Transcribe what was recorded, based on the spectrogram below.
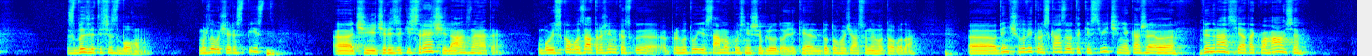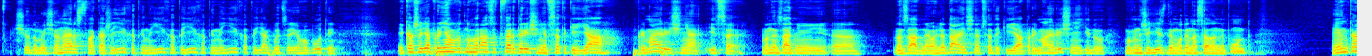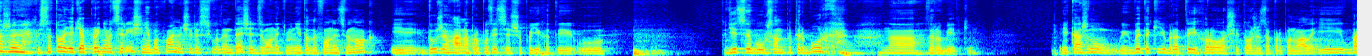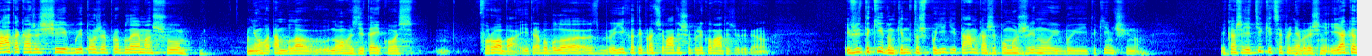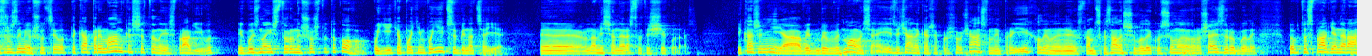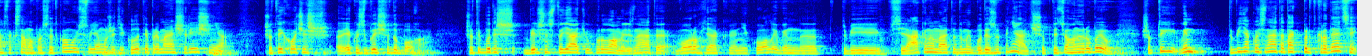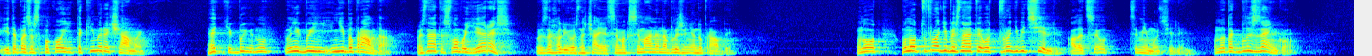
зблизитися з Богом. Можливо, через піст е, чи через якісь речі, да, знаєте, обов'язково завтра жінка приготує саме вкусніше блюдо, яке до того часу не готувала. Е, Один чоловік розказував таке свідчення, каже, «Е, один раз я так вагався щодо місіонерства, каже, їхати, не їхати, їхати, не їхати, як би це його бути. І каже, я прийняв одного разу тверде рішення, все-таки я приймаю рішення і все. Вони задньої е, назад не оглядаюся, все-таки я приймаю рішення, їду, бо він вже їздив в один населений пункт. І він каже, після того, як я прийняв це рішення, буквально через хвилин 10 дзвонить мені телефонний дзвінок, і дуже гарна пропозиція, щоб поїхати у. Тоді це був Санкт-Петербург на заробітки. І каже, ну, якби такі брати хороші теж запропонували. І брата каже, ще якби теж проблема, що у нього там була у одного з дітей когось хвороба, і треба було е, їхати працювати, щоб лікувати цю дитину. І вже такі думки, ну то ж поїдь і там, каже, поможи, ну і таким чином. І каже, я тільки це прийняв рішення. І як я зрозумів, що це от така приманка сатани, справді, от якби з однієї сторони, що ж тут такого? Поїдь, а потім поїдь собі на це є, е, на місіонерство ти ще кудись. І каже, ні, я відмовився. І, звичайно, каже, пройшов час, вони приїхали, вони там сказали, що велику суму грошей заробили. Тобто, справді, я не раз так само прослідковую в своєму житті, коли ти приймаєш рішення, що ти хочеш е, якось ближче до Бога, що ти будеш більше стояти у проломі. І знаєте, ворог, як ніколи, він е, тобі всілякими методами буде зупиняти, щоб ти цього не робив. Щоб ти, він тобі якось, знаєте, так підкрадеться і тебе заспокоїть такими речами. Геть, якби, ну, ну, якби ніби правда. Ви знаєте, слово єресь взагалі означає це максимальне наближення до правди. Воно от, воно от вроді би, знаєте, от вроді би ціль, але це от це мімо цілі. Воно так близенько.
